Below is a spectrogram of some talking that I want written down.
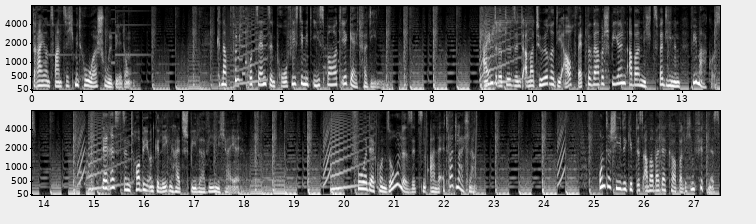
23 mit hoher Schulbildung. Knapp 5% sind Profis, die mit E-Sport ihr Geld verdienen. Ein Drittel sind Amateure, die auch Wettbewerbe spielen, aber nichts verdienen, wie Markus. Der Rest sind Hobby- und Gelegenheitsspieler wie Michael. Vor der Konsole sitzen alle etwa gleich lang. Unterschiede gibt es aber bei der körperlichen Fitness.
